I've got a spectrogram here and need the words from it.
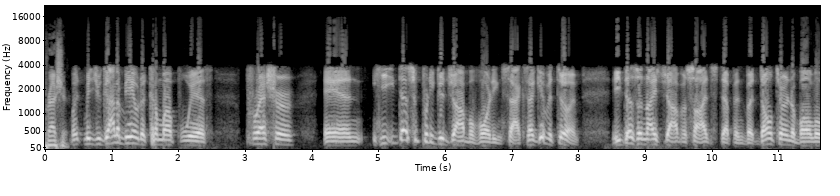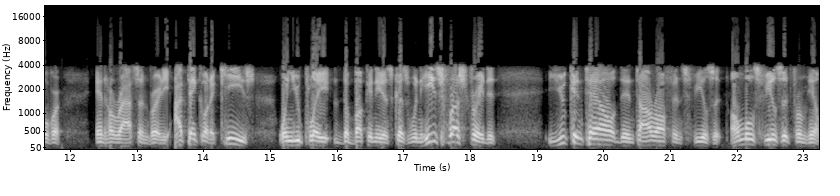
Pressure. But but you got to be able to come up with pressure, and he does a pretty good job avoiding sacks. I give it to him. He does a nice job of sidestepping, but don't turn the ball over and harassing Brady. I think are the keys when you play the Buccaneers because when he's frustrated – you can tell the entire offense feels it, almost feels it from him.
